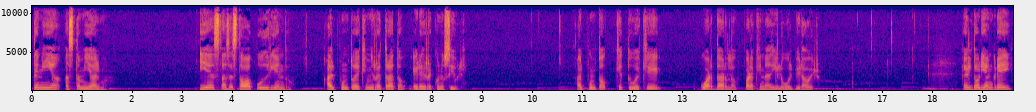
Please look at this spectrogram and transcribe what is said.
tenía hasta mi alma, y ésta se estaba pudriendo al punto de que mi retrato era irreconocible, al punto que tuve que guardarlo para que nadie lo volviera a ver. El Dorian Gray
